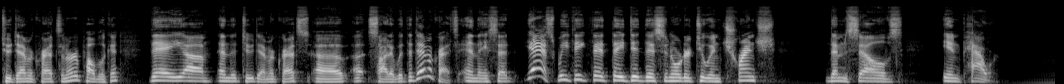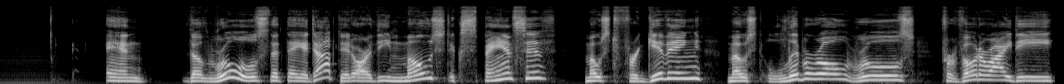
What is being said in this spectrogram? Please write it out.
two Democrats and a Republican. They uh, and the two Democrats uh, uh, sided with the Democrats, and they said, "Yes, we think that they did this in order to entrench themselves in power." And the rules that they adopted are the most expansive, most forgiving, most liberal rules for voter ID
